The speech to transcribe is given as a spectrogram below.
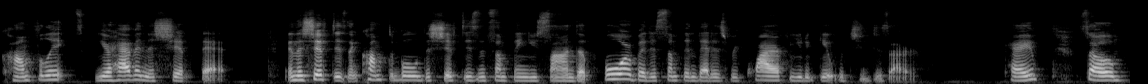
conflict. You're having to shift that. And the shift isn't comfortable. The shift isn't something you signed up for, but it's something that is required for you to get what you deserve. Okay. So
